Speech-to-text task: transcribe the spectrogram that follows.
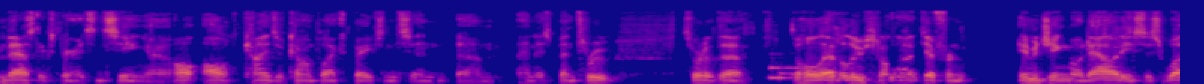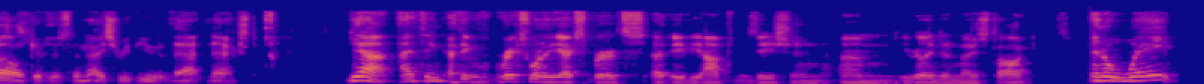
vast experience in seeing uh, all, all kinds of complex patients and um, and has been through sort of the, the whole evolution, a lot of different imaging modalities as well. Gives us a nice review of that next. Yeah, I think I think Rick's one of the experts at AV optimization. Um, he really did a nice talk in a way,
